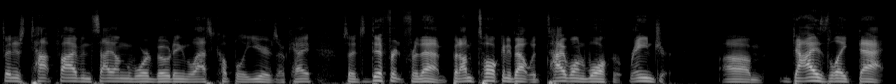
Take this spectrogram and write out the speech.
finished top five in Cy Young Award voting the last couple of years. Okay, so it's different for them. But I'm talking about with Taijuan Walker, Ranger, um, guys like that.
